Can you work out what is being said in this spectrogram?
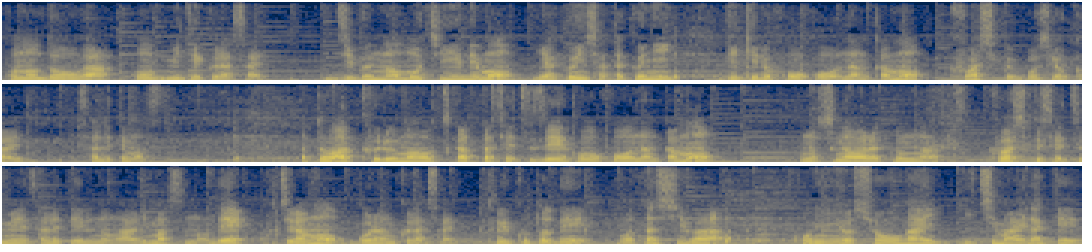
この動画を見てください。自分の持ち家でも役員社宅にできる方法なんかも詳しくご紹介されてます。あとは車を使った節税方法なんかもこの菅原くんが詳しく説明されているのがありますのでこちらもご覧ください。ということで私はコインを生涯1枚だけ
